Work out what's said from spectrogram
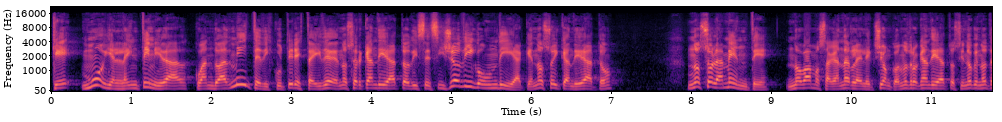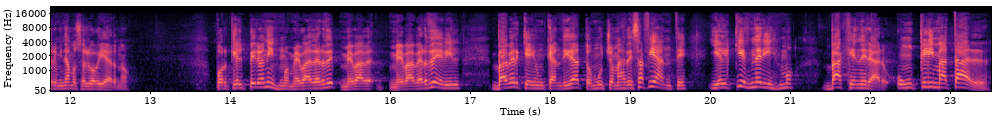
que muy en la intimidad, cuando admite discutir esta idea de no ser candidato, dice, si yo digo un día que no soy candidato, no solamente no vamos a ganar la elección con otro candidato, sino que no terminamos el gobierno. Porque el peronismo me va a ver, débil, va a ver que hay un candidato mucho más desafiante y el kirchnerismo va a generar un clima tal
